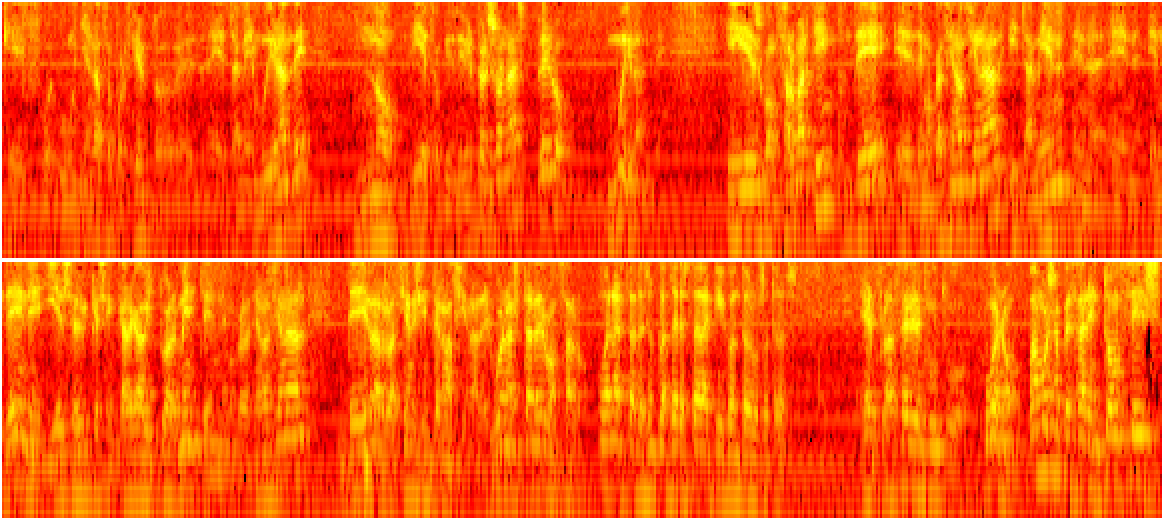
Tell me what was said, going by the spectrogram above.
que fue un llenazo, por cierto, eh, eh, también muy grande, no 10 o 15 mil personas, pero muy grande y es Gonzalo Martín de eh, Democracia Nacional y también en, en, en, DN y es el que se encarga habitualmente en Democracia Nacional de las relaciones internacionales. Buenas tardes, Gonzalo. Buenas tardes, un placer estar aquí con todos vosotros. El placer es mutuo. Bueno, vamos a empezar entonces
